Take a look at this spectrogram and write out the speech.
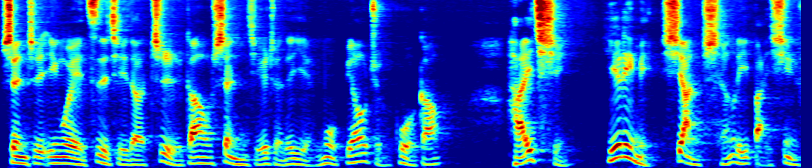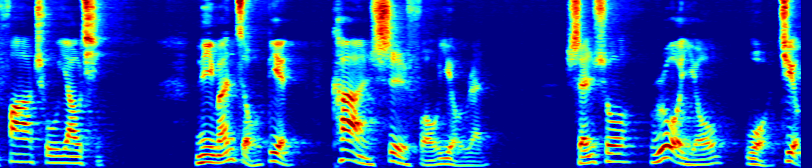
甚至因为自己的至高圣洁者的眼目标准过高。还请耶利米向城里百姓发出邀请：你们走遍，看是否有人。神说：若有，我救。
